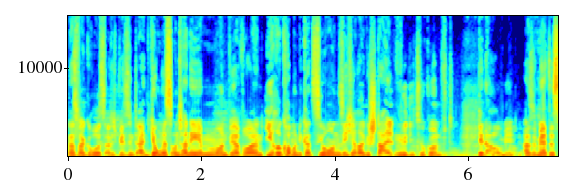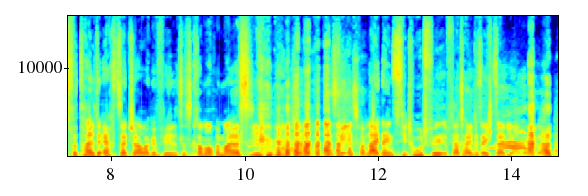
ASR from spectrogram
Das war großartig. Wir sind ein junges Unternehmen und wir wollen Ihre Kommunikation sicherer gestalten. Für die Zukunft. Genau. Also mir hat das verteilte Echtzeit-Java gefehlt. Das kam auch im IRC. Das Felix von Leitner Institut für verteiltes Echtzeit-Java, genau.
